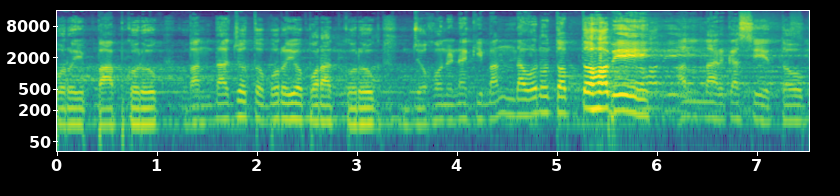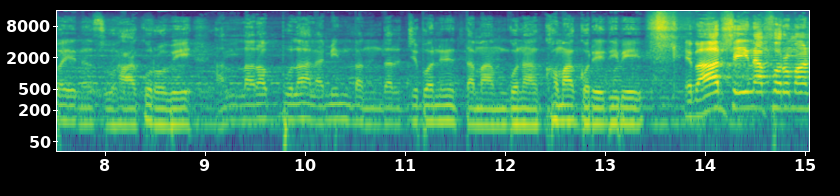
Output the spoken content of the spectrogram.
বড়ই পাপ করুক, বান্দা যত বড়ই অপরাধ করুক, যখন নাকি বান্দা অনুতপ্ত হবে, আল্লাহর কাছে তওবাই না সুহা করবে। আল্লাহ রব্বুল আলামিন বান্দার জীবনের তামাম গুনাহ ক্ষমা করে দিবে। এবার সেই না ফরমান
